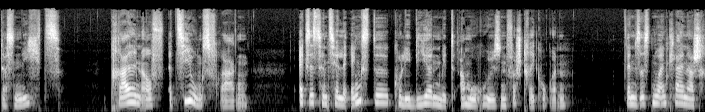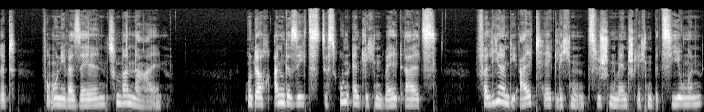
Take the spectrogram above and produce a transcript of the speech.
das Nichts, prallen auf Erziehungsfragen, Existenzielle Ängste kollidieren mit amorösen Verstrickungen. Denn es ist nur ein kleiner Schritt vom Universellen zum Banalen. Und auch angesichts des unendlichen Weltalls verlieren die alltäglichen zwischenmenschlichen Beziehungen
